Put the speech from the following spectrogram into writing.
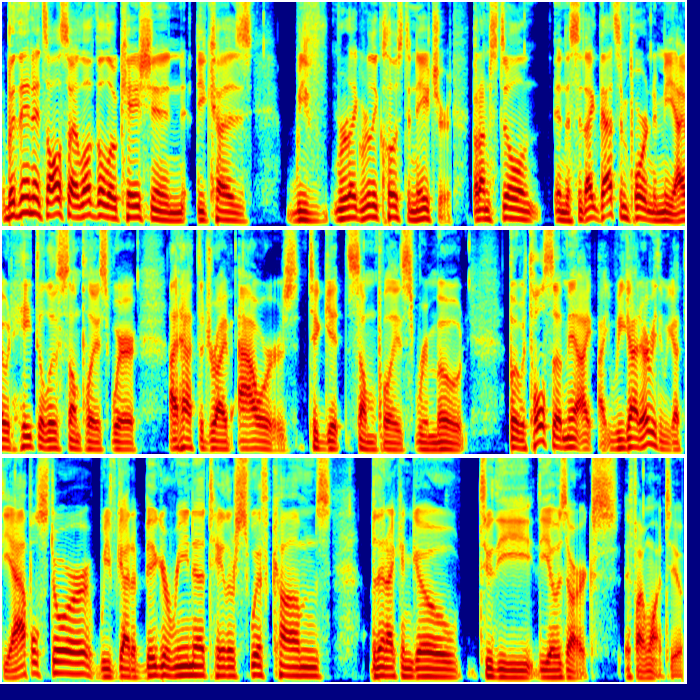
But then it's also I love the location because we've we're like really close to nature. But I'm still in the city. Like that's important to me. I would hate to live someplace where I'd have to drive hours to get someplace remote. But with Tulsa, man, I, I, we got everything. We got the Apple Store. We've got a big arena. Taylor Swift comes, but then I can go to the the Ozarks if I want to.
